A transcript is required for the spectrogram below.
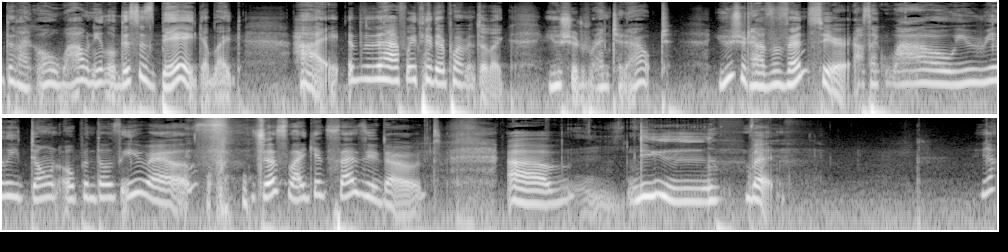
They're like, "Oh wow, Nilo, this is big." I'm like, "Hi." And then halfway through their appointment, they're like, "You should rent it out. You should have events here." I was like, "Wow, you really don't open those emails, just like it says you don't." Um, but yeah,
